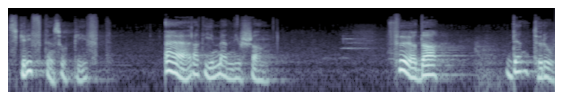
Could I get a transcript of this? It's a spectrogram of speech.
skriftens uppgift är att i människan föda den tro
